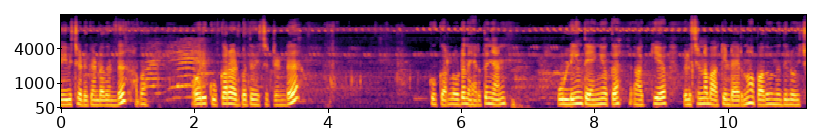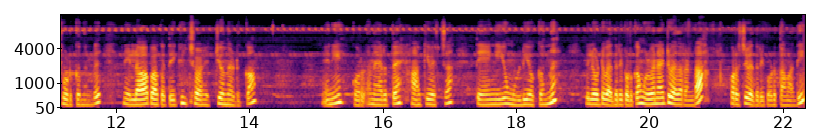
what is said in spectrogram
വേവിച്ചെടുക്കേണ്ടതുണ്ട്. അപ്പം ഒരു കുക്കർ അടുപ്പത്ത് വെച്ചിട്ടുണ്ട്. കുക്കറിലോട്ട് നേരത്തെ ഞാൻ ഉള്ളിയും തേങ്ങയൊക്കെ ആക്കിയ വെളിച്ചെണ്ണ ബാക്കി ഉണ്ടായിരുന്നു അപ്പോൾ അതൊന്ന് ഇതിൽ ഒഴിച്ചു കൊടുക്കുന്നുണ്ട്. ഇനി എല്ലാ ഭാഗത്തേക്കും ചുഴറ്റി ഒന്ന് എടുക്കാം. ഇനി കുറേ നേരത്തെ ആക്കി വെച്ച തേങ്ങയും ഉള്ളിയും ഒക്കെ ഒന്ന് ഇതിലോട്ട് വെതറി കൊടുക്കാം. മുഴുവനായിട്ട് വെതറണ്ട. കുറച്ച് വെതറി കൊടുത്താൽ മതി.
